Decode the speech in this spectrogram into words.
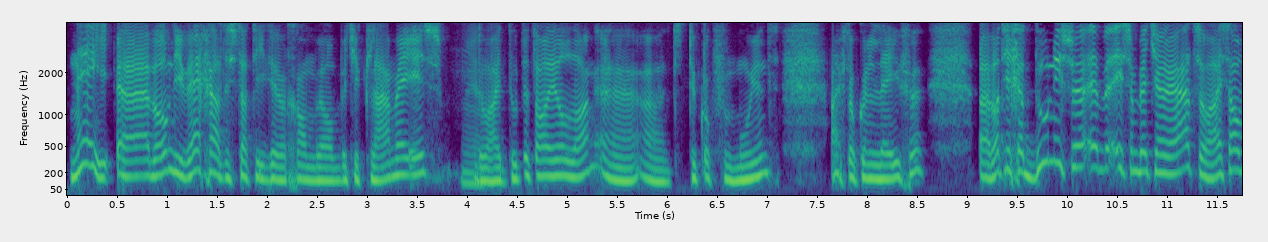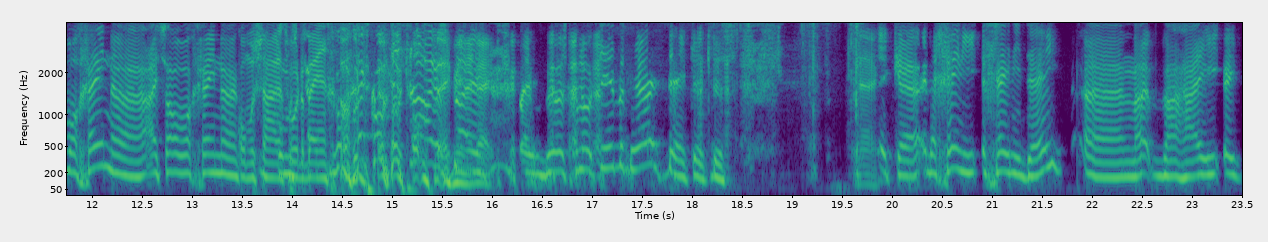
Nee, uh, waarom die weggaat is dat hij er gewoon wel een beetje klaar mee is. Ja. Door, hij doet het al heel lang. Uh, uh, het is natuurlijk ook vermoeiend. Hij heeft ook een leven. wat hij gaat doen is, is een beetje een raadsel. Hij zal wel geen... hij zal wel geen commissaris worden bij een groot commissaris bij, bij een beursgenoteerd bedrijf, denk ik. Dus Nee. Ik uh, geen, geen idee. Uh, maar, maar, hij, ik,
